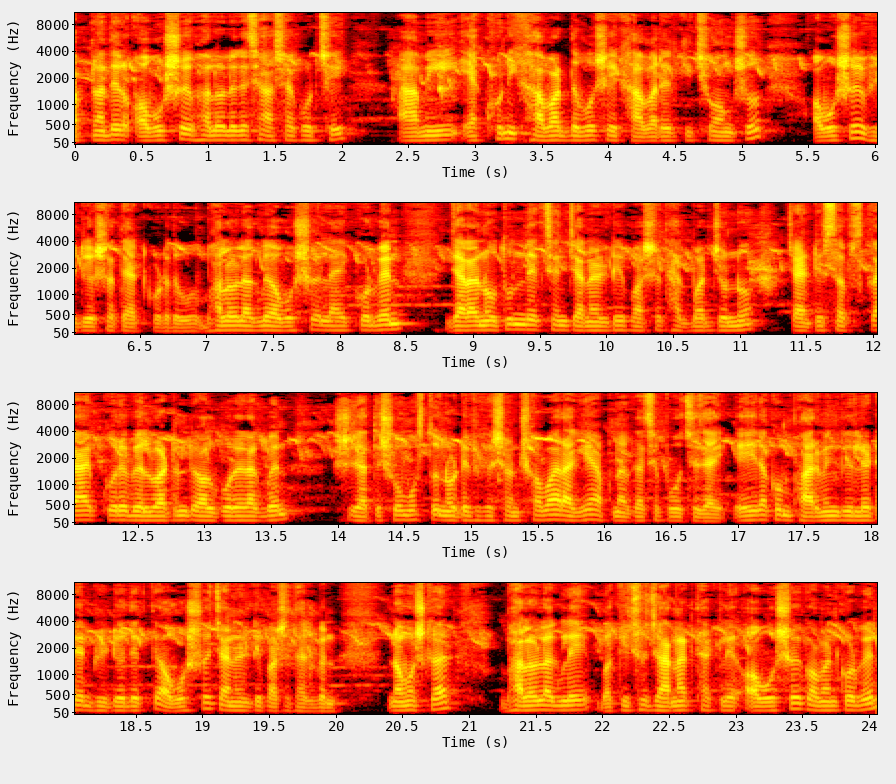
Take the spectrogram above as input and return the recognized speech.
আপনাদের অবশ্যই ভালো লেগেছে, আশা করছি। আমি এখনই খাবার দেবো সেই খাবারের কিছু অংশ। অবশ্যই ভিডিওর সাথে অ্যাড করে দেবো। ভালো লাগলে অবশ্যই লাইক করবেন। যারা নতুন দেখছেন চ্যানেলটির পাশে থাকবার জন্য চ্যানেলটি সাবস্ক্রাইব করে বেল বাটনটি অল করে রাখবেন, যাতে সমস্ত নোটিফিকেশন সবার আগে আপনার কাছে পৌঁছে যায়। এই রকম ফার্মিং রিলেটেড ভিডিও দেখতে অবশ্যই চ্যানেলটি পাশে থাকবেন। নমস্কার। ভালো লাগলে বা কিছু জানার থাকলে অবশ্যই কমেন্ট করবেন।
